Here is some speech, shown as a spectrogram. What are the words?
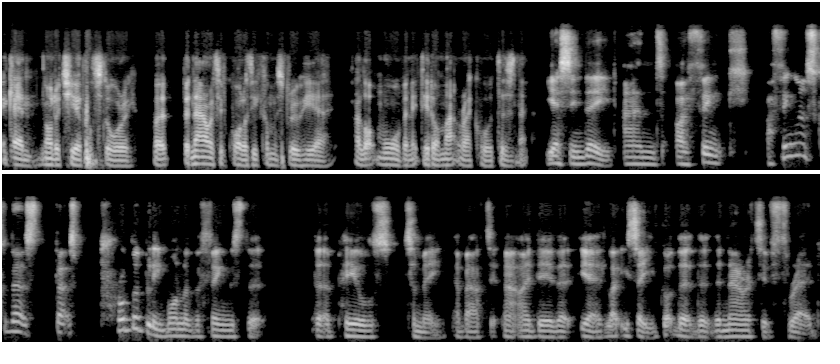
again, not a cheerful story, but the narrative quality comes through here a lot more than it did on that record, doesn't it? Yes, indeed. And I think I think that's that's that's probably one of the things that that appeals to me about it that idea that yeah like you say you've got the the, the narrative thread.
